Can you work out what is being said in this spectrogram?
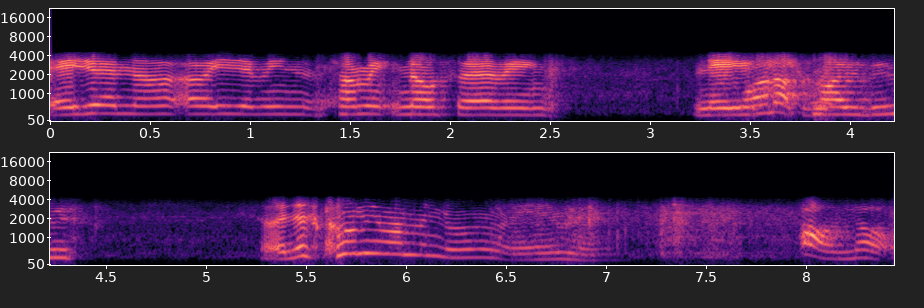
Adrian, no, oh, I mean, Atomic, no serving. Why not Smiley, dude? Oh, just call me on my normal name, man. Oh, no.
